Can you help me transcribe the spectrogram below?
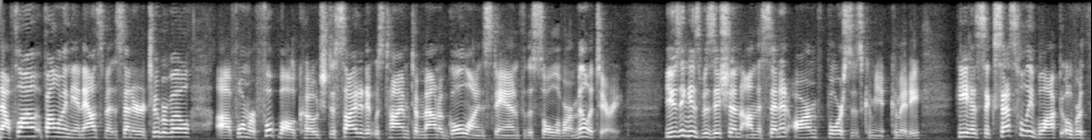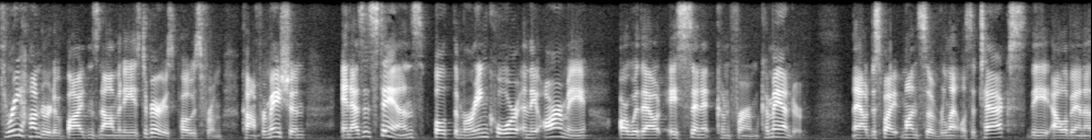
Now, following the announcement, Senator Tuberville, a former football coach, decided it was time to mount a goal line stand for the soul of our military. Using his position on the Senate Armed Forces Com Committee, he has successfully blocked over 300 of Biden's nominees to various posts from confirmation. And as it stands, both the Marine Corps and the Army are without a Senate confirmed commander. Now, despite months of relentless attacks, the Alabama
